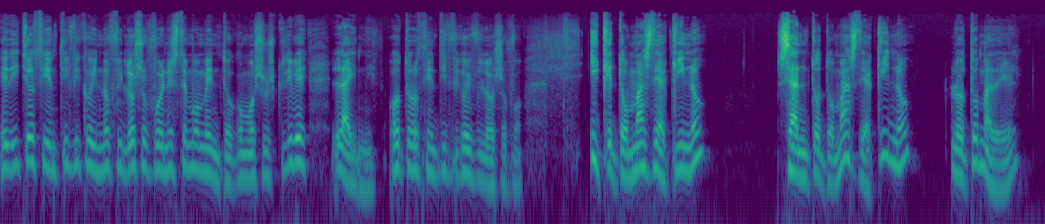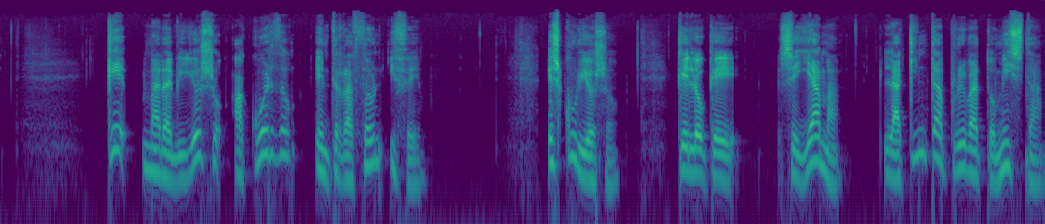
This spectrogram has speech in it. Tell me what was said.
he dicho científico y no filósofo en este momento, como suscribe Leibniz, otro científico y filósofo, y que Tomás de Aquino, Santo Tomás de Aquino, lo toma de él. Qué maravilloso acuerdo entre razón y fe. Es curioso que lo que se llama la quinta prueba atomista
